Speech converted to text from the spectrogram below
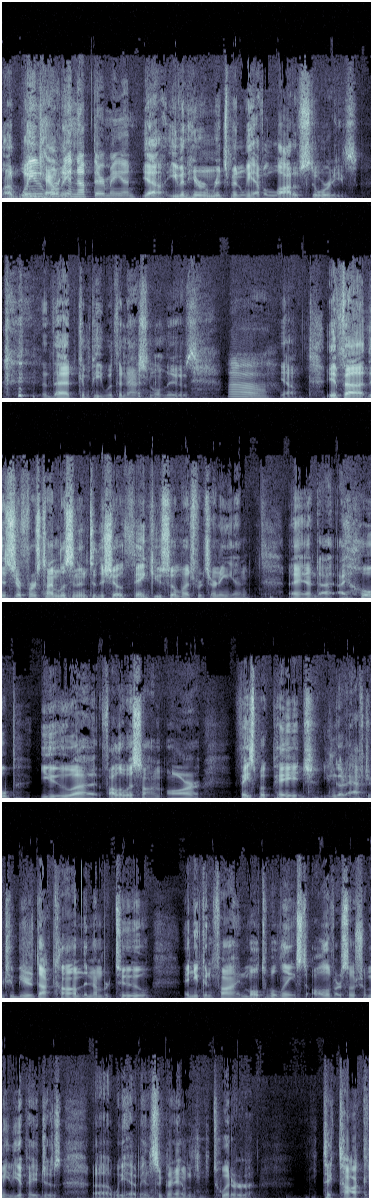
uh, Wayne we, We're County. getting up there, man. Yeah, even here in Richmond, we have a lot of stories that compete with the national news. Yeah. If uh, this is your first time listening to the show, thank you so much for turning in. And uh, I hope you uh, follow us on our Facebook page. You can go to aftertwobeers.com, the number two, and you can find multiple links to all of our social media pages. Uh, we have Instagram, Twitter, TikTok.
